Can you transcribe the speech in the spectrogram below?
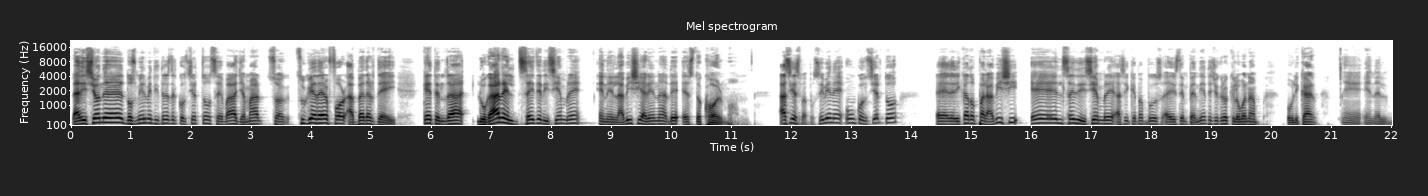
La edición del 2023 del concierto se va a llamar Together for a Better Day que tendrá lugar el 6 de diciembre en el Avicii Arena de Estocolmo. Así es, papus. Se viene un concierto eh, dedicado para Avicii el 6 de diciembre, así que papus, estén pendientes. Yo creo que lo van a publicar eh, en, el,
